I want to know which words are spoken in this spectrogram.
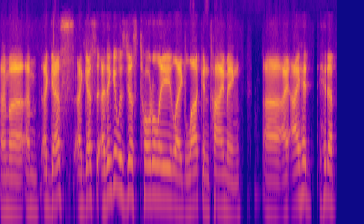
I'm uh I'm I guess I guess I think it was just totally like luck and timing. Uh, I I had hit up.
